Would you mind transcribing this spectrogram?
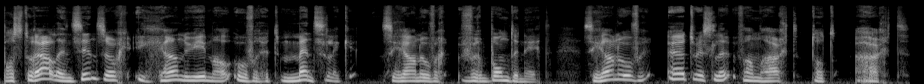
Pastoraal en zinzorg gaan nu eenmaal over het menselijke. Ze gaan over verbondenheid. Ze gaan over uitwisselen van hart tot hart.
